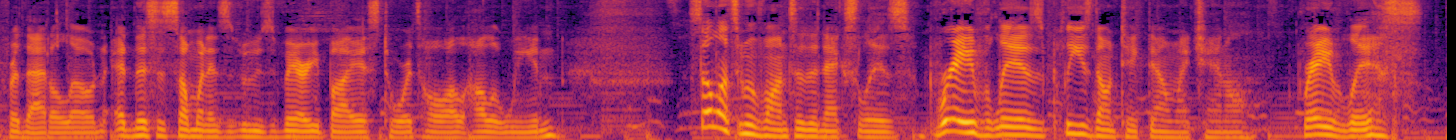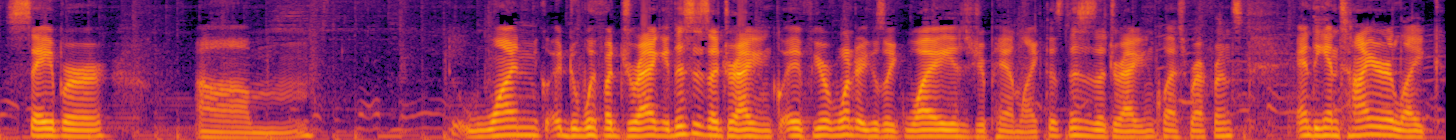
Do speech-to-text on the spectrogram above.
for that alone. And this is someone who's very biased towards Halloween. So let's move on to the next Liz. Brave Liz, please don't take down my channel. Brave Liz. saber, um, one with a dragon. This is a dragon. If you're wondering, like why is Japan like this? This is a Dragon Quest reference, and the entire like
